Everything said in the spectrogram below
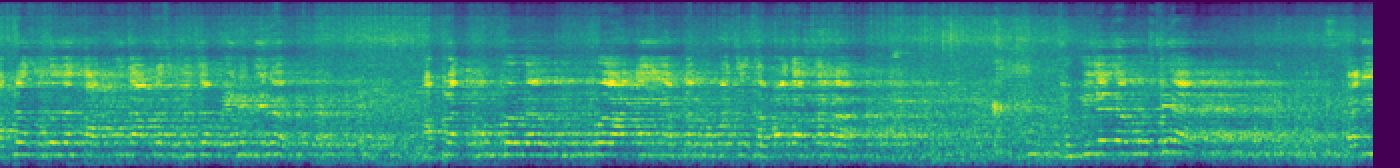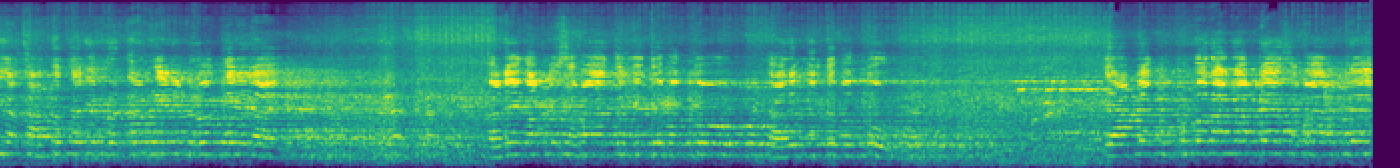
आपल्या स्वतःच्या ताकदीनं आपल्या स्वतःच्या मेहनतीनं आपला कुटुंब कुटुंब आणि आपल्या कुटुंबाचं सांभाळत असताना चुकीच्या ज्या गोष्टी आहेत त्यांनी सातत्याने प्रकरणे विरोध केलेला आहे. अनेक आपल्या समाजाचे नेते बघतो कार्यकर्ते बघतो ते आपल्या कुटुंबाला आणि आपल्या समाज आपल्या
